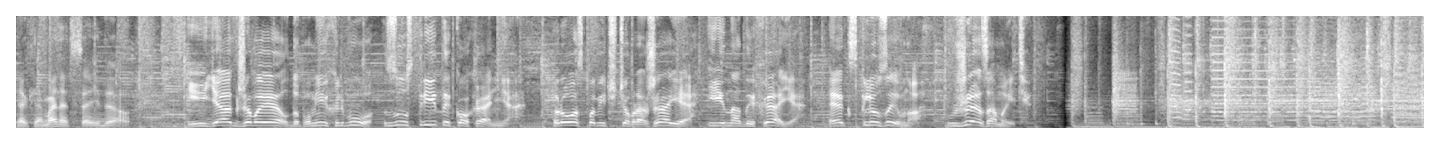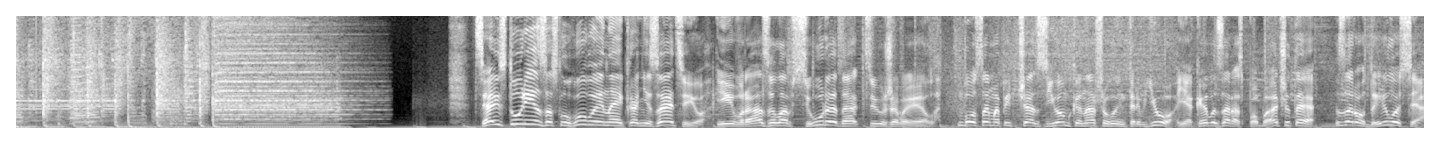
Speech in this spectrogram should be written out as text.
Як для мене, це ідеал. І як ЖВЛ допоміг Льву зустріти кохання? Розповідь, що вражає і надихає. Ексклюзивно вже за мить. Ця історія заслуговує на екранізацію і вразила всю редакцію ЖВЛ. Бо саме під час зйомки нашого інтерв'ю, яке ви зараз побачите, зародилося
